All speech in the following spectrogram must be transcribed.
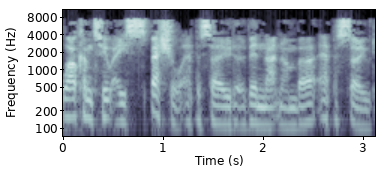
Welcome to a special episode of In That Number, episode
